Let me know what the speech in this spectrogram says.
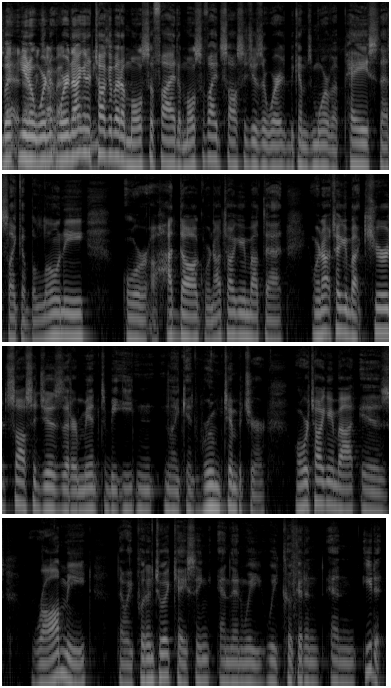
but head. you know Are we we're, talking we're not going to talk about emulsified emulsified sausages are where it becomes more of a paste that's like a bologna or a hot dog we're not talking about that we're not talking about cured sausages that are meant to be eaten like at room temperature what we're talking about is raw meat that we put into a casing and then we we cook it and, and eat it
